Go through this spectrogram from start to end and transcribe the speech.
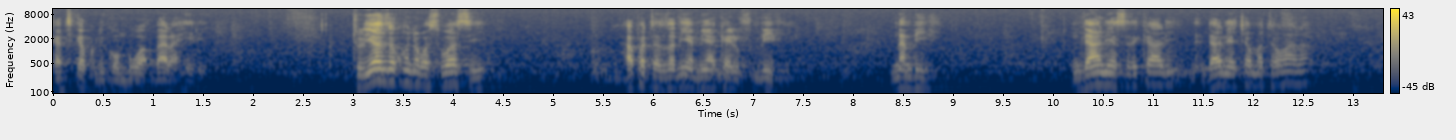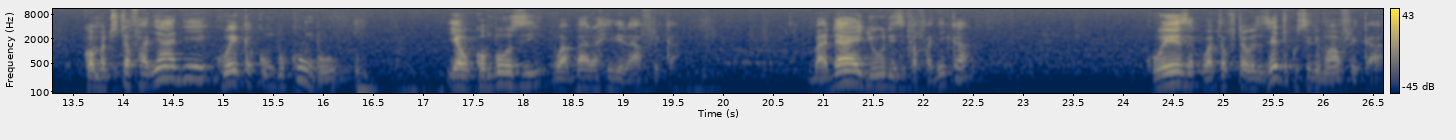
katika kulikomboa bara hili. Tulianza kuwa na wasiwasi hapa Tanzania miaka elfu mbili na mbili ndani ya serikali na ndani ya chama tawala kwamba tutafanyaje kuweka kumbukumbu ya ukombozi wa bara hili la Afrika. Baadaye juhudi zikafanyika kuweza kuwatafuta wenzetu kusini mwa Afrika,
